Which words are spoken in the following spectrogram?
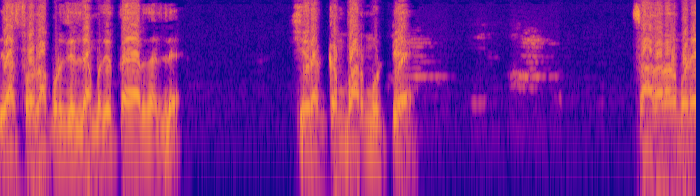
या सोलापूर जिल्ह्यामध्ये तयार झालेली आहे. ही रक्कम फार मोठी आहे. साधारणपणे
